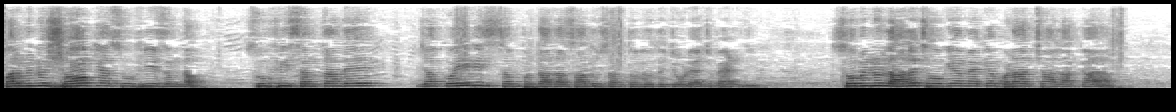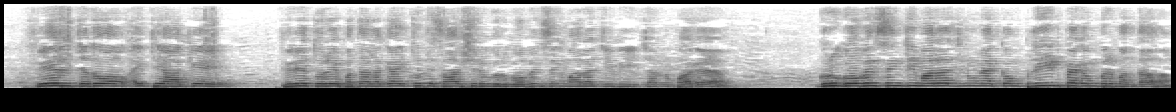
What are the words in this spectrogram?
ਪਰ ਮੈਨੂੰ ਸ਼ੌਕ ਆ ਸੂਫੀਜ਼ਮ ਦਾ। ਸੂਫੀ ਸੰਤਾਂ ਦੇ ਜਾਂ ਕੋਈ ਵੀ ਸੰਪਰਦਾ ਦਾ ਸਾਧੂ ਸੰਤ ਹੋਵੇ, ਉਹਦੇ ਜੋੜਿਆਂ 'ਚ ਬਹਿਣ ਦੀ। ਸੋ ਮੈਨੂੰ ਲਾਲਚ ਹੋ ਗਿਆ, ਮੈਂ ਕਿਹਾ ਬੜਾ ਅੱਛਾ ਇਲਾਕਾ ਆ। ਫਿਰ ਜਦੋਂ ਇੱਥੇ ਆ ਕੇ ਫਿਰੇ ਤੁਰੇ ਪਤਾ ਲੱਗਾ, ਇੱਥੇ ਤੇ ਸਾਹਿਬ ਸ੍ਰੀ ਗੁਰੂ ਗੋਬਿੰਦ ਸਿੰਘ ਮਹਾਰਾਜ ਜੀ ਵੀ ਚਰਨ ਪਾ ਗਏ ਗੁਰੂ ਗੋਬਿੰਦ ਸਿੰਘ ਜੀ ਮਹਾਰਾਜ ਨੂੰ ਮੈਂ ਕੰਪਲੀਟ ਪੈਗੰਬਰ ਮੰਨਦਾ ਹਾਂ।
